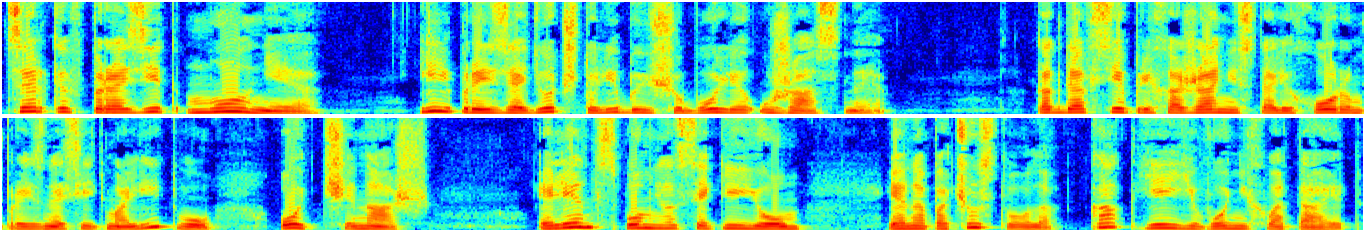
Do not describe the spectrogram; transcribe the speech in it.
церковь поразит молния или произойдет что-либо еще более ужасное. Когда все прихожане стали хором произносить молитву «Отче наш», Элен вспомнился Гийом, и она почувствовала, как ей его не хватает.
